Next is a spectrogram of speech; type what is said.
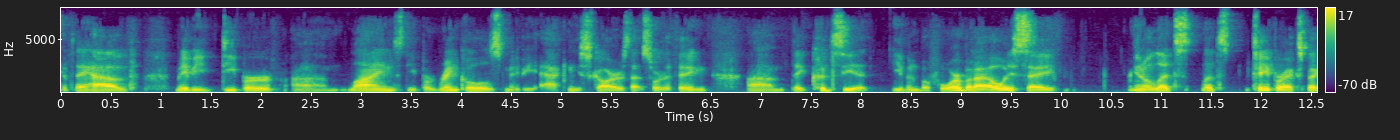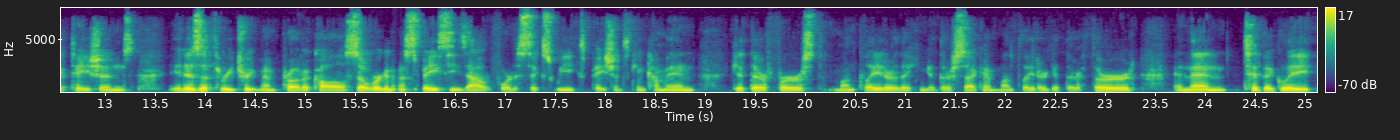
if they have maybe deeper um, lines, deeper wrinkles, maybe acne scars, that sort of thing. Um, they could see it even before, but I always say, you know, let's let's taper expectations. It is a three treatment protocol, so we're going to space these out four to six weeks. Patients can come in, get their first month later, they can get their second month later, get their third, and then typically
